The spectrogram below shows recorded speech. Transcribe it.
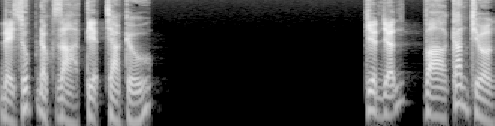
để giúp độc giả tiện tra cứu. Kiên nhẫn và can trường.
